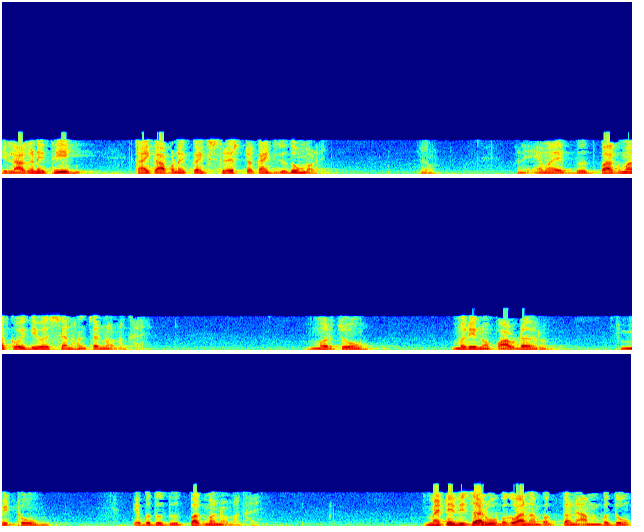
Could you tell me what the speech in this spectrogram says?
એ લાગણીથી કંઈક આપણે કંઈક શ્રેષ્ઠ કંઈક જુદું મળે. અને એમાં એ દૂધપાકમાં કોઈ દિવસ છે ને હંચર ન નખાય. મરચું, મરીનો પાવડર, મીઠું, એ બધું દૂધપાકમાં ન નખાય. માટે વિચારવું ભગવાનના ભક્તને આમ બધું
